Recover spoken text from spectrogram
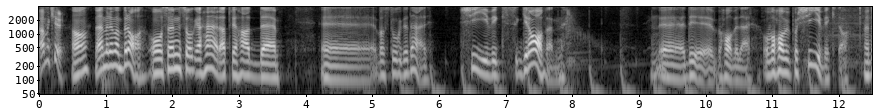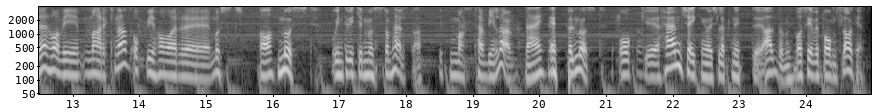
Ja men kul! Ja, nej men det var bra. Och sen såg jag här att vi hade, eh, vad stod det där? Kiviksgraven. Mm. Eh, det har vi där. Och vad har vi på Kivik då? Ja, där har vi marknad och vi har eh, must. Ja, must. Och inte vilken must som helst va? It must have been love. Nej, äppelmust. Och eh, Handshaking har ju släppt nytt eh, album. Vad ser vi på omslaget?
